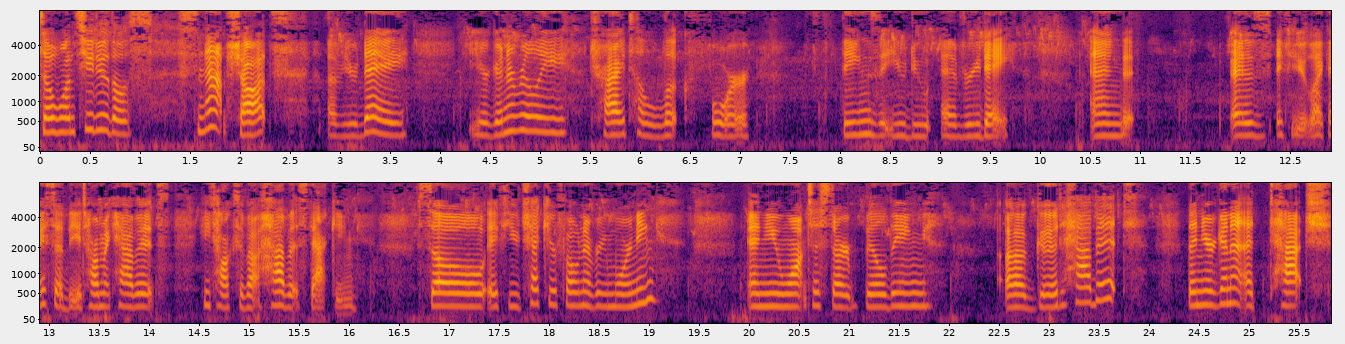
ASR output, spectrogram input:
So once you do those snapshots of your day, you're going to really try to look for things that you do every day. And as if you, like I said, the atomic habits, he talks about habit stacking. So if you check your phone every morning and you want to start building a good habit, then you're going to attach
